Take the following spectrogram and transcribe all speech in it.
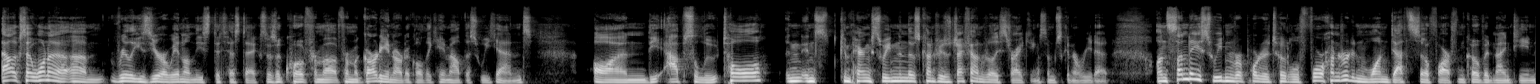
Alex, I want to um, really zero in on these statistics. There's a quote from a from a Guardian article that came out this weekend on the absolute toll in, in, comparing Sweden and those countries, which I found really striking. So I'm just going to read it. On Sunday, Sweden reported a total of 401 deaths so far from COVID 19,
